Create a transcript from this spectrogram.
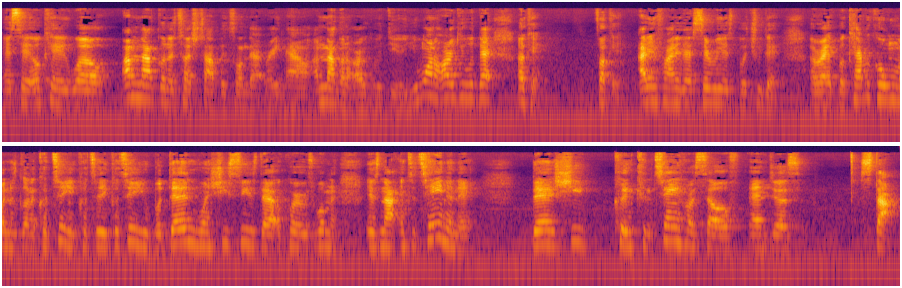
and say, okay, well, I'm not gonna touch topics on that right now. I'm not gonna argue with you. You wanna argue with that? Okay, fuck it. I didn't find it that serious, but you did. All right. But Capricorn woman is gonna continue, continue, continue. But then when she sees that Aquarius woman is not entertaining it, then she can contain herself and just stop.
